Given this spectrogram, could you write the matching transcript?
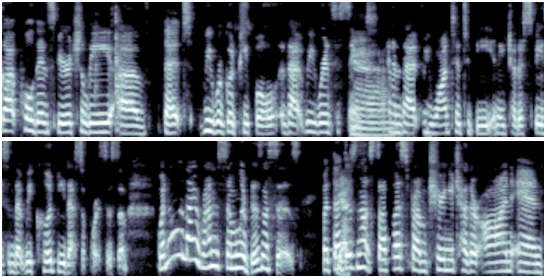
got pulled in spiritually of that we were good people, that we were in sync, yeah. and that we wanted to be in each other's space and that we could be that support system. Gwendolyn and I run similar businesses. But that yes. does not stop us from cheering each other on and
